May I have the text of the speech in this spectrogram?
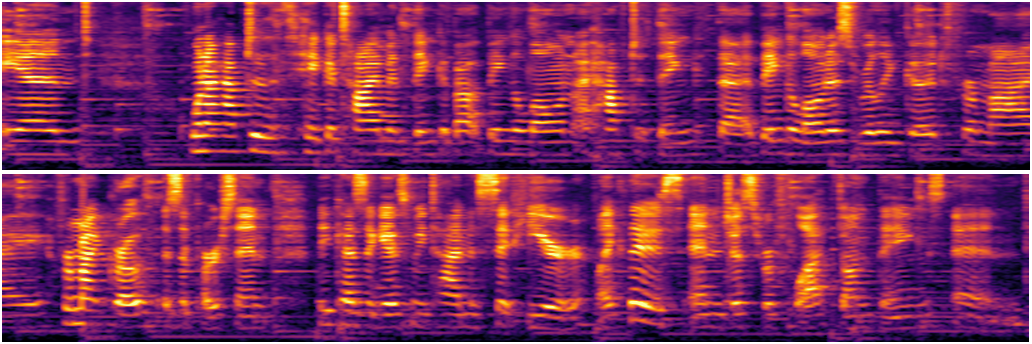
and when I have to take a time and think about being alone, I have to think that being alone is really good for my for my growth as a person because it gives me time to sit here like this and just reflect on things. And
